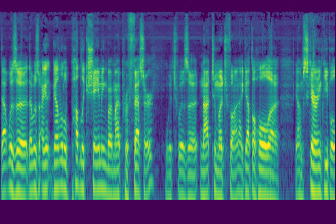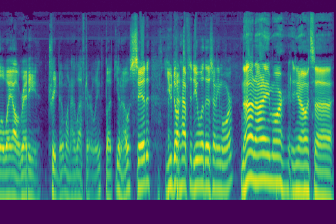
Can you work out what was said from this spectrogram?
that was a that was I got a little public shaming by my professor, which was uh, not too much fun. I got the whole uh, I'm scaring people away already treatment when I left early. But you know, Sid, you don't have to deal with this anymore. No, not anymore. You know, it's a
